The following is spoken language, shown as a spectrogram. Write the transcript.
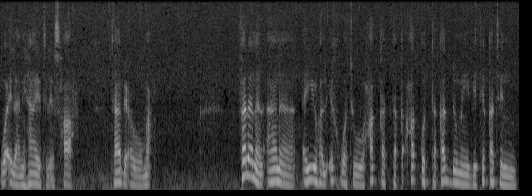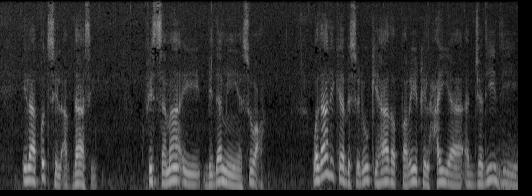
وإلى نهاية الإصحاح. تابعوا معي. فلنا الآن أيها الإخوة حق, التقدم بثقة إلى قدس الأقداس في السماء بدم يسوع. وذلك بسلوك هذا الطريق الحي الجديد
